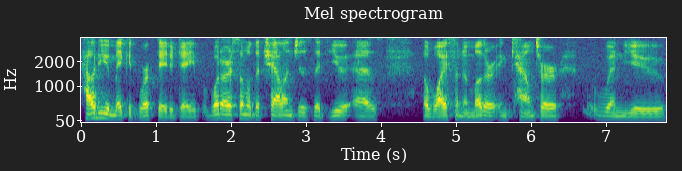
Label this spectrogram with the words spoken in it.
how do you make it work day to day? What are some of the challenges that you, as a wife and a mother, encounter when you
